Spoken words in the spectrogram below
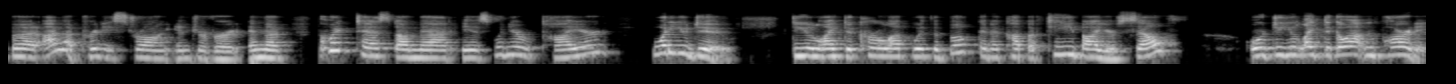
but I'm a pretty strong introvert. And the quick test on that is when you're tired, what do you do? Do you like to curl up with a book and a cup of tea by yourself? Or do you like to go out and party?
